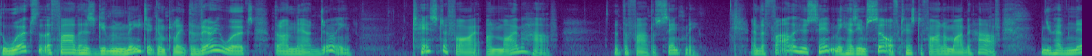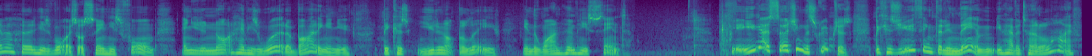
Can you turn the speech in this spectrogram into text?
The works that the Father has given me to complete, the very works that I'm now doing, testify on my behalf that the Father sent me. And the Father who sent me has himself testified on my behalf. You have never heard his voice or seen his form, and you do not have his word abiding in you, because you do not believe in the one whom he sent. You go searching the scriptures because you think that in them you have eternal life,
